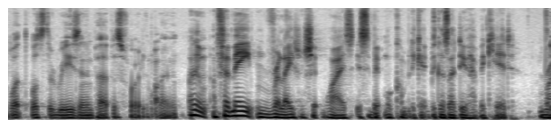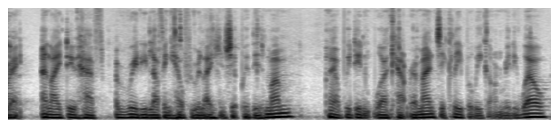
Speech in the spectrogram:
What what's the reason and purpose for it at the moment? I think for me, relationship wise, it's a bit more complicated because I do have a kid, right? Yeah. And I do have a really loving, healthy relationship with his mum. Uh, we didn't work out romantically, but we got on really well.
